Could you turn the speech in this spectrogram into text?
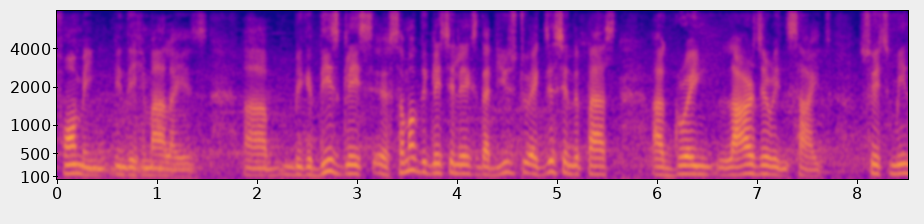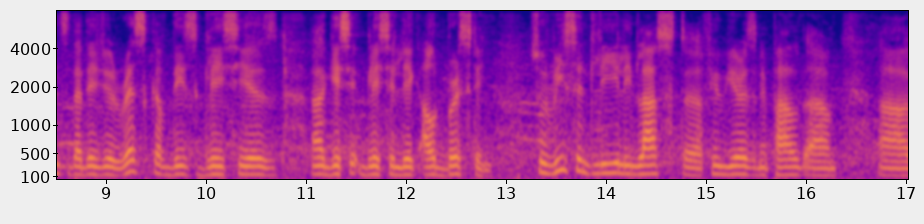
forming in the Himalayas. Uh, because these uh, some of the glacier lakes that used to exist in the past are growing larger in size. So it means that there is a risk of these glaciers, uh, glacier, glacier, lake outbursting. So recently, in last uh, few years, Nepal um, uh,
